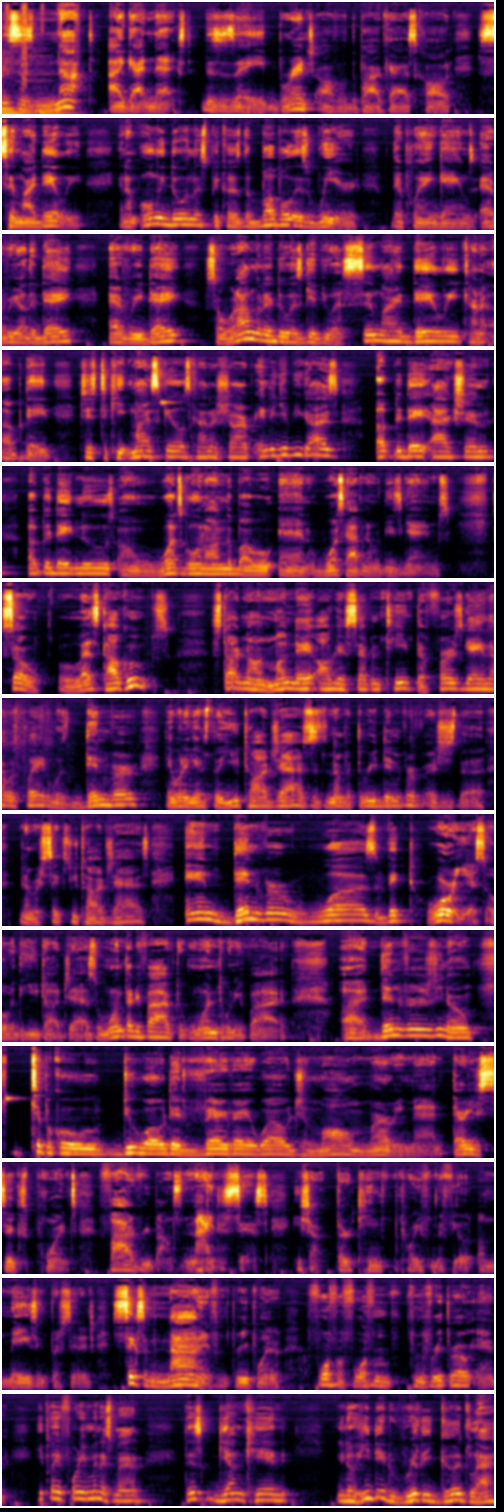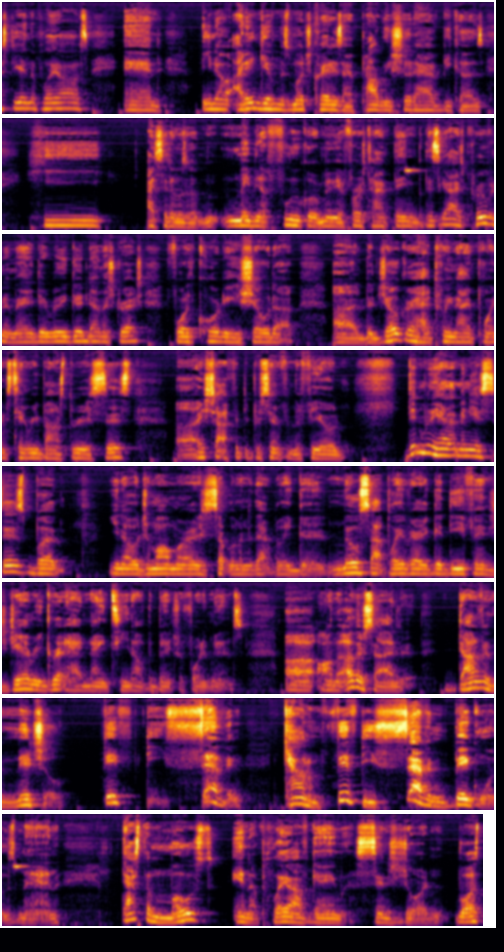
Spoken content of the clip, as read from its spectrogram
This is not I Got Next. This is a branch off of the podcast called Semi Daily. And I'm only doing this because the bubble is weird. They're playing games every other day, every day. So, what I'm going to do is give you a semi daily kind of update just to keep my skills kind of sharp and to give you guys up to date action, up to date news on what's going on in the bubble and what's happening with these games. So, let's talk hoops. Starting on Monday, August 17th, the first game that was played was Denver. They went against the Utah Jazz. It's the number three Denver versus the number six Utah Jazz. And Denver was victorious over the Utah Jazz, 135 to 125. Uh, Denver's, you know, typical duo did very, very well. Jamal Murray, man, 36 points, five rebounds, nine assists. He shot 13 from 20 from the field. Amazing percentage. Six of nine from three pointer, four for four from, from the free throw. And he played 40 minutes, man. This young kid, you know, he did really good last year in the playoffs. And, you know, I didn't give him as much credit as I probably should have because he I said it was a maybe a fluke or maybe a first time thing, but this guy's proven it, man. He did really good down the stretch. Fourth quarter, he showed up. Uh, the Joker had 29 points, 10 rebounds, three assists. Uh, he shot 50% from the field. Didn't really have that many assists, but you know Jamal Murray supplemented that really good. Millsap played very good defense. Jerami Grant had 19 off the bench for 40 minutes. Uh, on the other side, Donovan Mitchell, 57. Count them, 57 big ones, man. That's the most in a playoff game since Jordan. Well,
